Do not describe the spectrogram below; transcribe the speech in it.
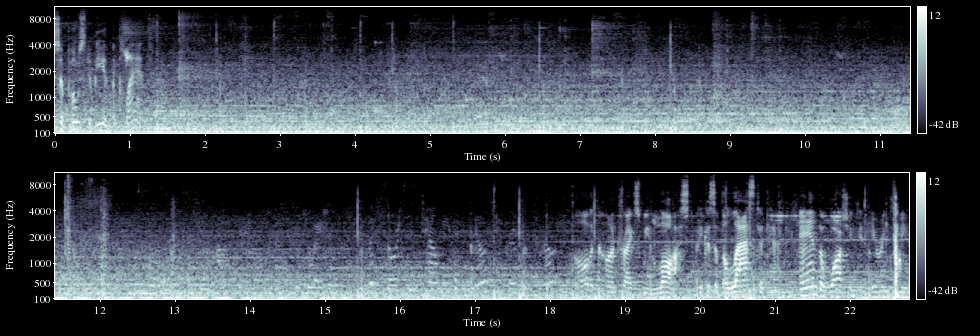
Was supposed to be at the plant. All the contracts we lost because of the last attack and the Washington hearings being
